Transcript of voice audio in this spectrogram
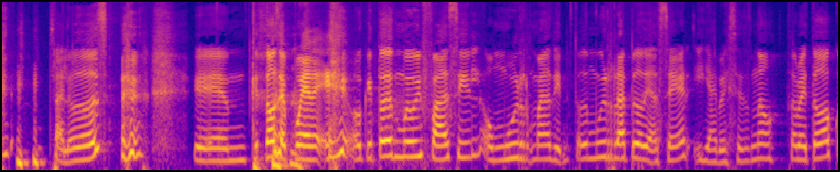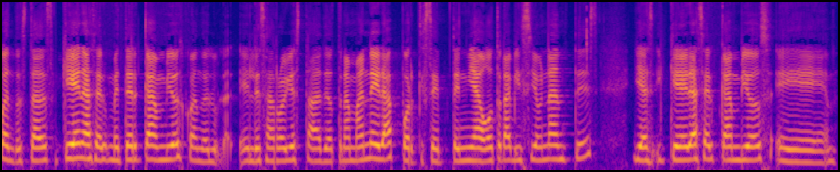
saludos, em, que todo se puede, o que todo es muy fácil, o muy, todo muy rápido de hacer, y a veces no. Sobre todo cuando estás, quieren hacer, meter cambios cuando el, desarrollo está de otra manera, porque se tenía otra visión antes, y, y querer hacer cambios eh,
